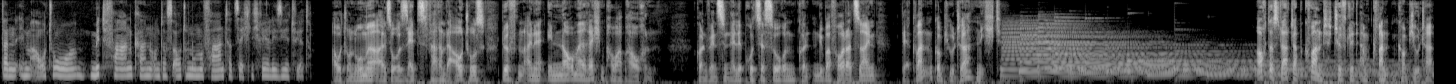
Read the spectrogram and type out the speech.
dann im Auto mitfahren kann und das autonome Fahren tatsächlich realisiert wird. Autonome, also selbstfahrende Autos dürften eine enorme Rechenpower brauchen. Konventionelle Prozessoren könnten überfordert sein, der Quantencomputer nicht. Auch das Startup Quant tüftelt am Quantencomputer,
